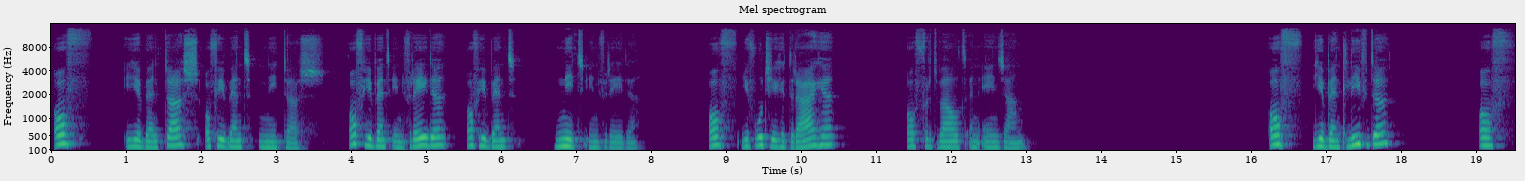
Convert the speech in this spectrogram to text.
Of je bent thuis of je bent niet thuis. Of je bent in vrede of je bent niet in vrede. Of je voelt je gedragen of verdwaald en eenzaam. Of je bent liefde of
